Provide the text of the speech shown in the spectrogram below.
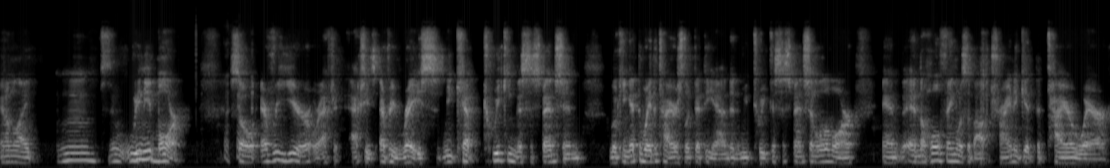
and I'm like, mm, we need more. So every year, or actually, actually, it's every race, we kept tweaking the suspension, looking at the way the tires looked at the end, and we tweaked the suspension a little more. And and the whole thing was about trying to get the tire wear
